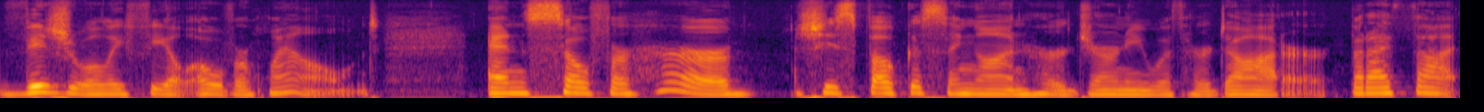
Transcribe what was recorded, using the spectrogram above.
visually feel overwhelmed. And so for her, she's focusing on her journey with her daughter. But I thought,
